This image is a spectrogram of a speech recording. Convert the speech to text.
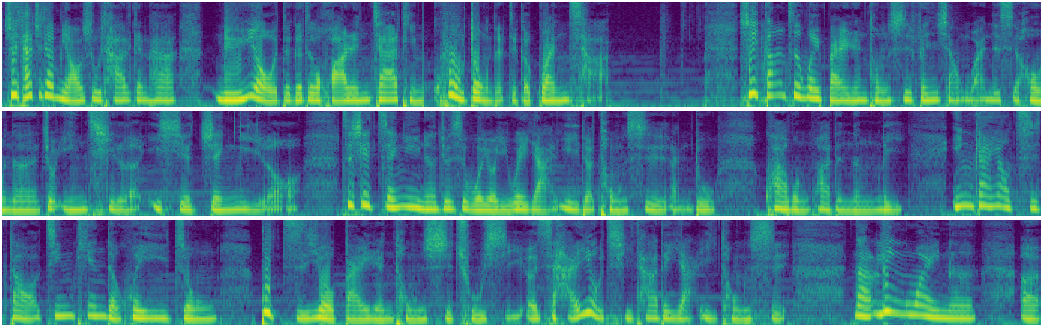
所以他就在描述他跟他女友这个这个华人家庭互动的这个观察。所以，当这位白人同事分享完的时候呢，就引起了一些争议了。哦。这些争议呢，就是我有一位亚裔的同事，难度跨文化的能力，应该要知道，今天的会议中不只有白人同事出席，而且还有其他的亚裔同事。那另外呢，呃，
